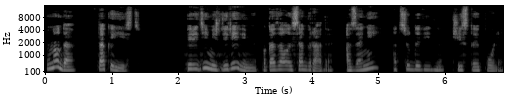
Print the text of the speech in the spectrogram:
Ну да, так и есть. Впереди между деревьями показалась ограда, а за ней, отсюда видно, чистое поле.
